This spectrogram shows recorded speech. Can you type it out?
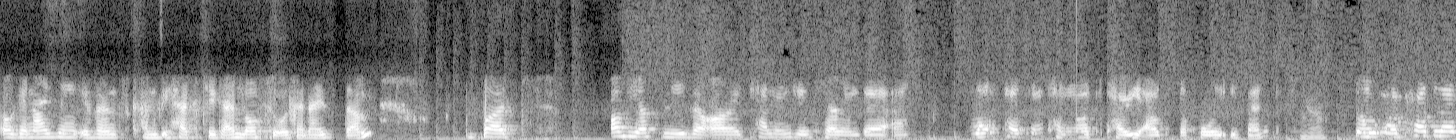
organizing events can be hectic, I love to organize them. But obviously, there are challenges here and there, and one person cannot carry out the whole event. Yeah. So, my problem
